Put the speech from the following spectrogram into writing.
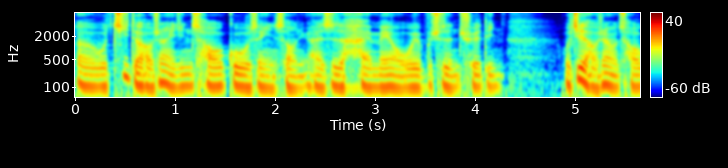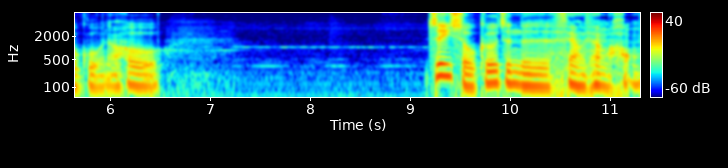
呃，我记得好像已经超过《神隐少女》，还是还没有，我也不是很确定。我记得好像有超过。然后这一首歌真的非常非常红，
